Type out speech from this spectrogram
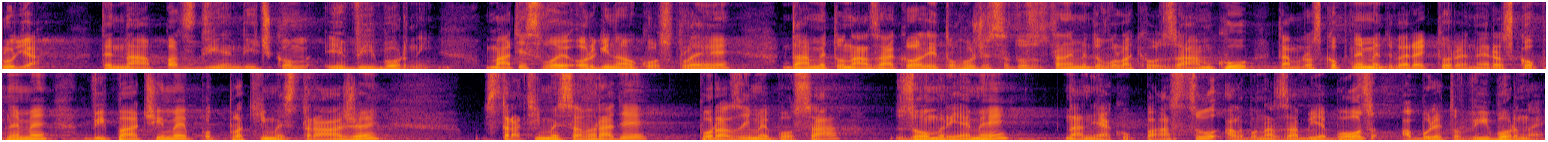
Ľudia, ten nápad s D&Dčkom je výborný. Máte svoje originál cosplaye, dáme to na základe toho, že sa dostaneme do voľakého zámku, tam rozkopneme dvere, ktoré nerozkopneme, vypáčime, podplatíme stráže, stratíme sa v hrade, porazíme bossa, zomrieme na nejakú páscu, alebo nás zabije boss a bude to výborné.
